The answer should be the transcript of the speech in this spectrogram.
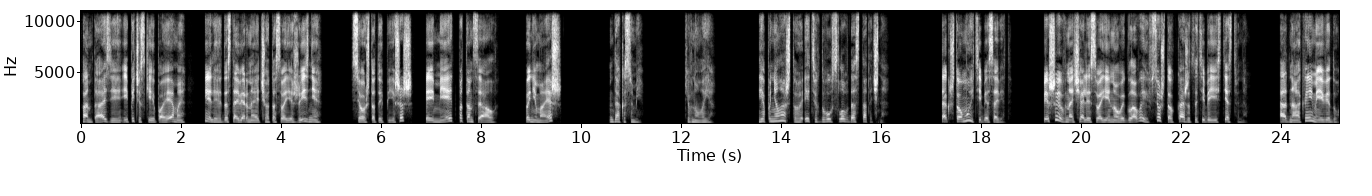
фантазии, эпические поэмы — или достоверный отчет о своей жизни. Все, что ты пишешь, имеет потенциал. Понимаешь? Да, Касуми, кивнула я. Я поняла, что этих двух слов достаточно. Так что мой тебе совет. Пиши в начале своей новой главы все, что кажется тебе естественным. Однако имей в виду,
